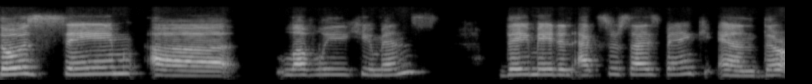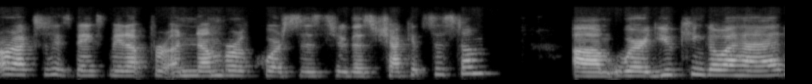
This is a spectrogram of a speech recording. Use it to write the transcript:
those same uh, lovely humans they made an exercise bank and there are exercise banks made up for a number of courses through this CheckIt system um, where you can go ahead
